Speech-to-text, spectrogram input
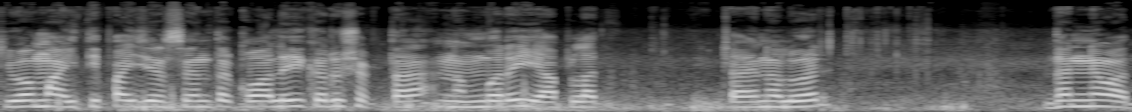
किंवा माहिती पाहिजे असेल तर कॉलही करू शकता. नंबरही आपला चॅनलवर धन्यवाद.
